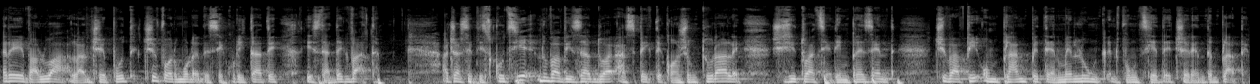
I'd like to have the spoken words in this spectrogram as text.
reevalua la început ce formulă de securitate este adecvată. Această discuție nu va viza doar aspecte conjuncturale și situația din prezent, ci va fi un plan pe termen lung în funcție de cele întâmplate.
